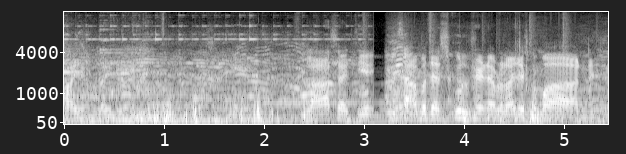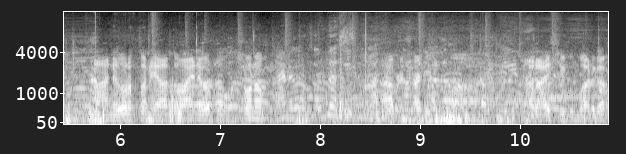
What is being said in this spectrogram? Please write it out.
ભાઈ એમ લઈ લો એટલે આ બધા સ્કૂલ ફ્રેન્ડ આપણે રાજેશ કુમાર ને. આને ઓળખતો નહીં આ તો આને ઓળખું. સોનમ આપણે સાજી કુમાર. રાયસી કુમાર કા?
